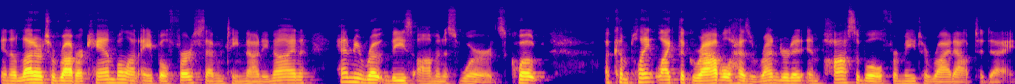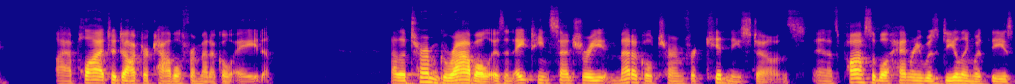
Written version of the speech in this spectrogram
In a letter to Robert Campbell on April 1, 1799, Henry wrote these ominous words quote, a complaint like the gravel has rendered it impossible for me to ride out today. I applied to Dr. Cabell for medical aid. Now, the term gravel is an 18th century medical term for kidney stones, and it's possible Henry was dealing with these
